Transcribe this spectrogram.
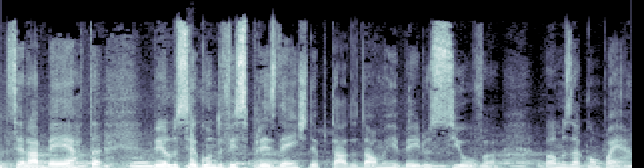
de ser aberta pelo segundo vice-presidente, deputado Dalmo Ribeiro Silva. Vamos acompanhar.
